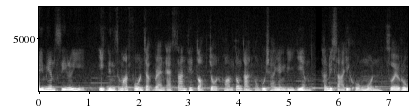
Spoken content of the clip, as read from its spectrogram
Premium Series อีกหนึ่งสมาร์ทโฟนจากแบรนด์แอสตันที่ตอบโจทย์ความต้องการของผู้ใช้อย่างดีเยี่ยม ทั้งดีไซน์ที่โค้งมน สวยหรู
